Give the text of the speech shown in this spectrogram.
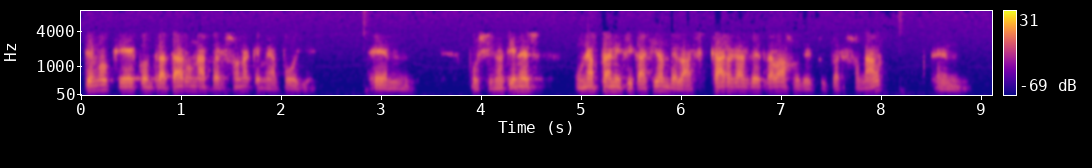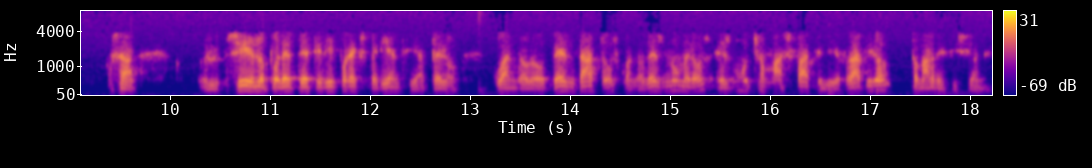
tengo que contratar una persona que me apoye? Em, pues si no tienes una planificación de las cargas de trabajo de tu personal, o sea, sí, lo puedes decidir por experiencia, pero cuando ves datos, cuando ves números, es mucho más fácil y rápido tomar decisiones.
